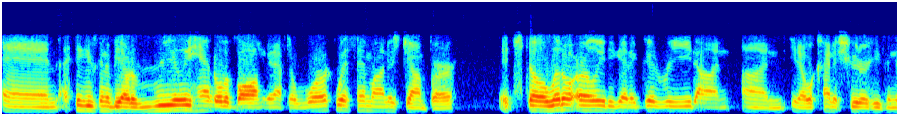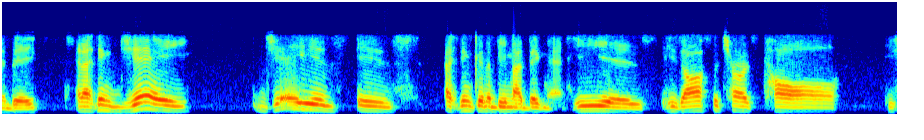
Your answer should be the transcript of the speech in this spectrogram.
and I think he's going to be able to really handle the ball. I'm going to have to work with him on his jumper it's still a little early to get a good read on on you know what kind of shooter he's going to be. And I think Jay Jay is is I think going to be my big man. He is he's off the charts tall. He's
